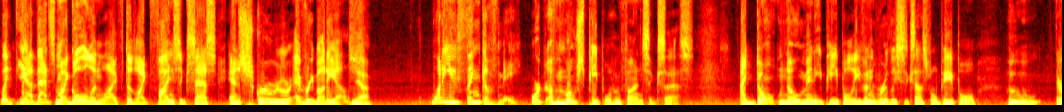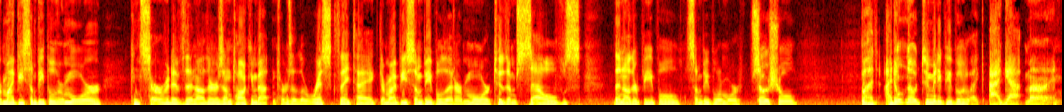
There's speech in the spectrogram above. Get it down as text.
like, yeah, that's my goal in life to like find success and screw everybody else. yeah. what do you think of me or of most people who find success? I don't know many people, even really successful people, who there might be some people who are more conservative than others. I'm talking about in terms of the risk they take. There might be some people that are more to themselves than other people. Some people are more social. But I don't know too many people who are like, I got mine.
